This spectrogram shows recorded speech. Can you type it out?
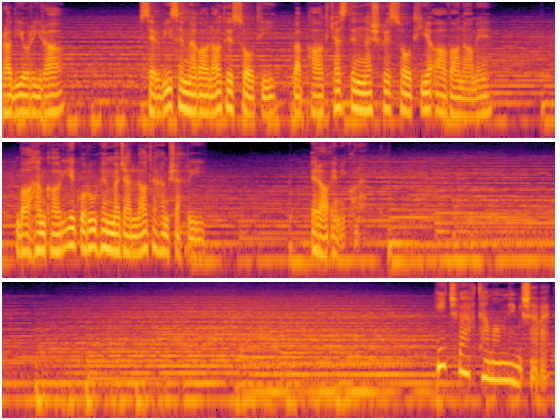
رادیو ریرا سرویس مقالات صوتی و پادکست نشر صوتی آوانامه با همکاری گروه مجلات همشهری ارائه می کند. هیچ وقت تمام نمی شود.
